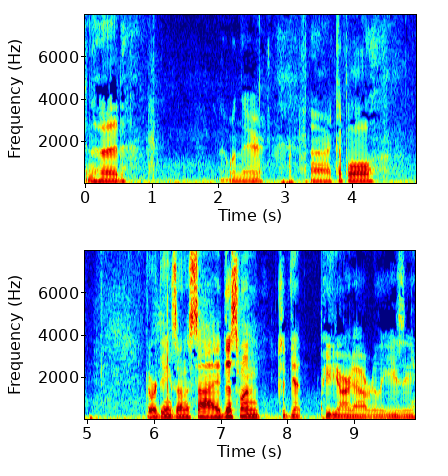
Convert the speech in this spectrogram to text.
in the hood. That one there. Uh, a couple door dings on the side. This one could get PDR'd out really easy.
